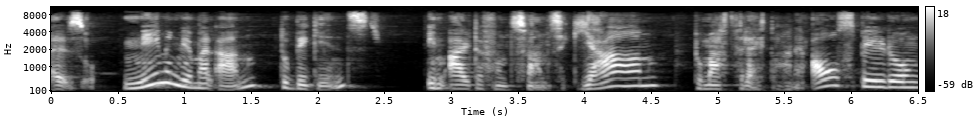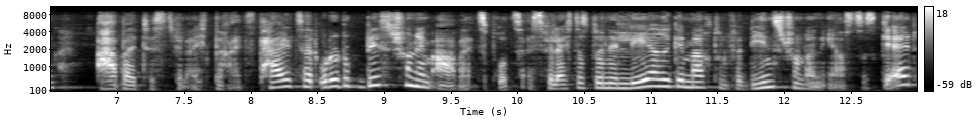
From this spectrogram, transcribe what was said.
Also, nehmen wir mal an, du beginnst im Alter von 20 Jahren, du machst vielleicht noch eine Ausbildung, arbeitest vielleicht bereits Teilzeit oder du bist schon im Arbeitsprozess. Vielleicht hast du eine Lehre gemacht und verdienst schon dein erstes Geld.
